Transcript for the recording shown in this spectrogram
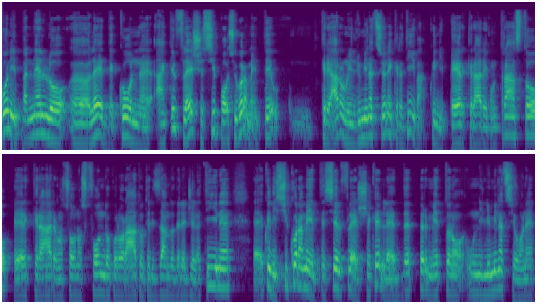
Con il pannello eh, LED e con anche il flash si può sicuramente mm, creare un'illuminazione creativa, quindi per creare contrasto, per creare so, uno sfondo colorato utilizzando delle gelatine, eh, quindi sicuramente sia il flash che il LED permettono un'illuminazione,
